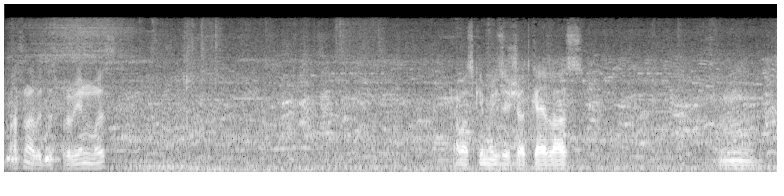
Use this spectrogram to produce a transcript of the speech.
Ich weiß nicht, ob ich das probieren muss. Aber das Gemüse schaut geil aus. Mm.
